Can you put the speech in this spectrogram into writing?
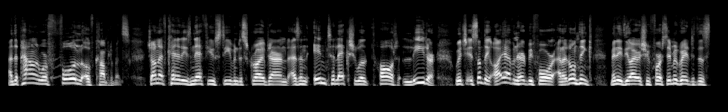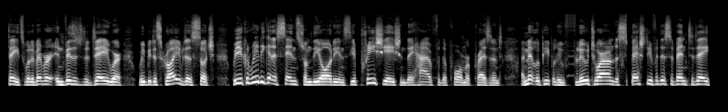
And the panel were were full of compliments. John F. Kennedy's nephew, Stephen, described Ireland as an intellectual thought leader, which is something I haven't heard before. And I don't think many of the Irish who first immigrated to the States would have ever envisaged a day where we'd be described as such. But you could really get a sense from the audience the appreciation they have for the former president. I met with people who flew to Ireland, especially for this event today.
